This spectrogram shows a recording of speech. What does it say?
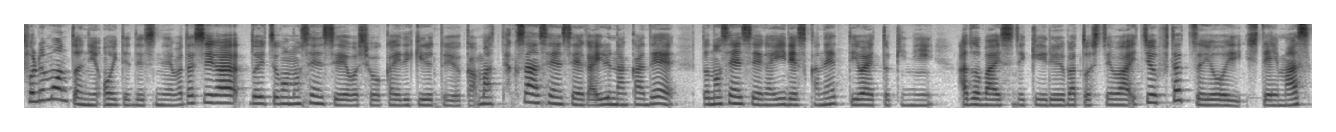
フォルモントにおいてですね、私がドイツ語の先生を紹介できるというか、まあ、たくさん先生がいる中で、どの先生がいいですかねって言われた時に、アドバイスできる場としては、一応2つ用意しています。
